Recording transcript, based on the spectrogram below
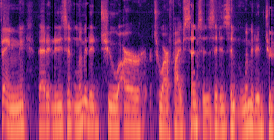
thing that it isn't limited to our to our five senses it isn't limited to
